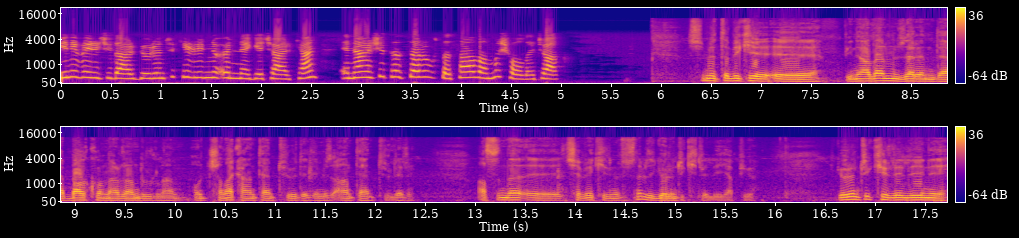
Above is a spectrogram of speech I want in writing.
Yeni vericiler görüntü kirliliğinin önüne geçerken enerji tasarrufu da sağlanmış olacak. Şimdi tabii ki e, binaların üzerinde balkonlardan durulan o çanak anten türü dediğimiz anten türleri aslında e, çevre kirliliğinin bir de görüntü kirliliği yapıyor. Görüntü kirliliğini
